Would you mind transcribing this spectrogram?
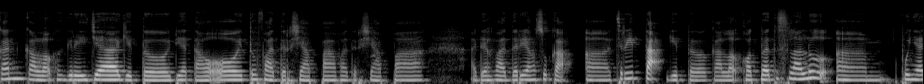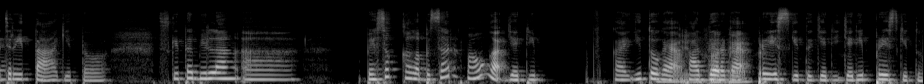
kan kalau ke gereja gitu dia tahu oh itu father siapa father siapa ada father yang suka eh, cerita gitu kalau khotbah itu selalu em, punya cerita gitu terus kita bilang eh, besok kalau besar mau nggak jadi kayak gitu Hmm, kayak jadi father father. kayak priest gitu jadi jadi priest gitu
